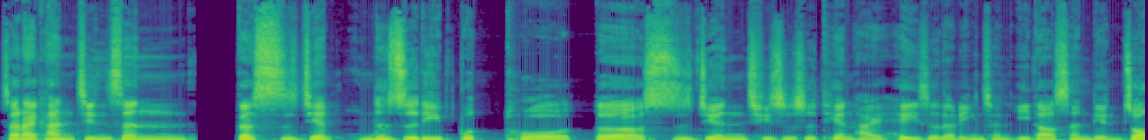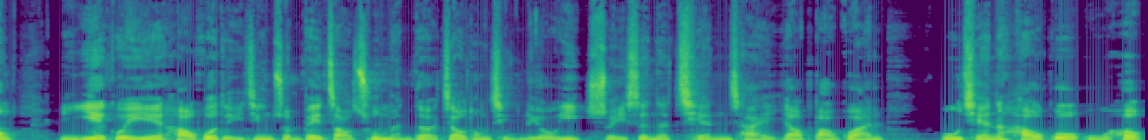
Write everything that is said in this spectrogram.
再来看谨慎的时间，日子里不妥的时间其实是天还黑着的凌晨一到三点钟。你夜归也好，或者已经准备早出门的交通，请留意随身的钱财要保管。午前好过午后，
